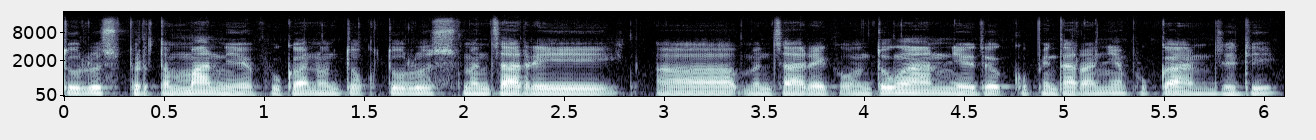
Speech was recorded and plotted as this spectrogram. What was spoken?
tulus berteman ya bukan untuk tulus mencari uh, mencari keuntungan yaitu kepintarannya bukan. Jadi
